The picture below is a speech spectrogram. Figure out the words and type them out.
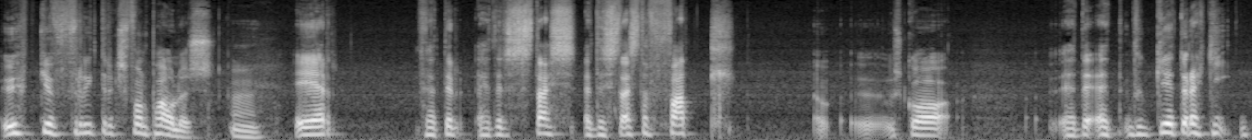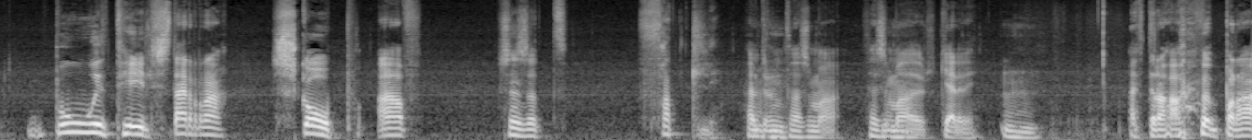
uppgjöf Friedrichs von Paulus mm. er þetta er, þetta er, stæs, þetta er stærsta fall uh, sko þetta, þetta, þú getur ekki búið til stærra skóp af sem sagt falli heldur en það sem að þessi maður gerði. Mm. eftir að hafa bara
